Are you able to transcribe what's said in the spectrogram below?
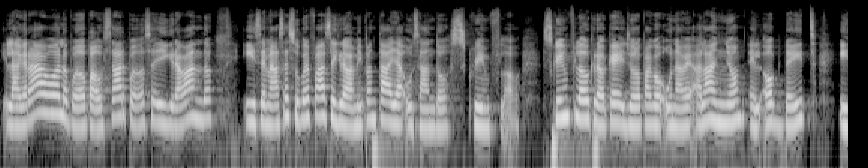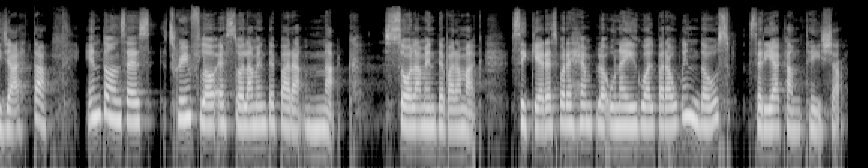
la grabo, lo puedo pausar, puedo seguir grabando y se me hace súper fácil grabar mi pantalla usando ScreenFlow. ScreenFlow creo que yo lo pago una vez al año, el update y ya está. Entonces, ScreenFlow es solamente para Mac, solamente para Mac. Si quieres, por ejemplo, una igual para Windows, sería Camtasia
